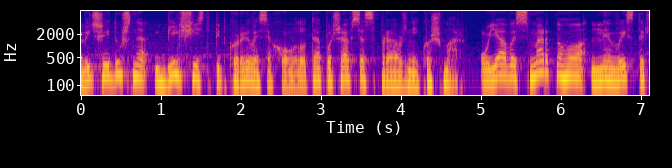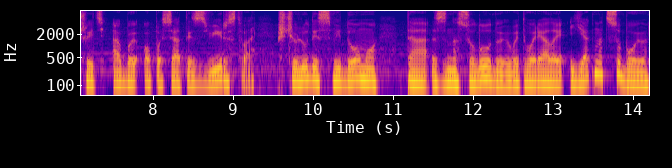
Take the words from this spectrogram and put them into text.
Відчайдушна більшість підкорилася Ховелу та почався справжній кошмар. Уяви смертного не вистачить, аби описати звірства, що люди свідомо та з насолодою витворяли як над собою,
